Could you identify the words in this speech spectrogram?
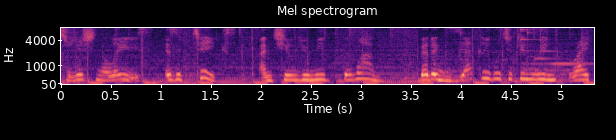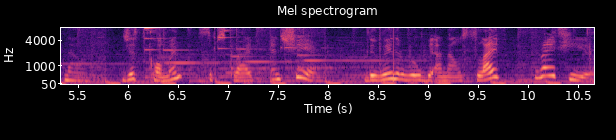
traditional ladies as it takes until you meet the one. That's exactly what you can win right now. Just comment, subscribe and share. The winner will be announced live right here.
